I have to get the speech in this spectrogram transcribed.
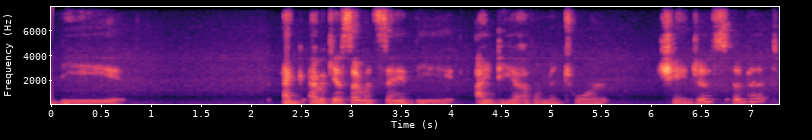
the I, I would guess I would say the idea of a mentor changes a bit.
